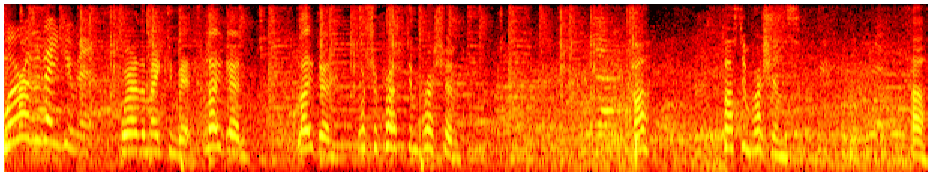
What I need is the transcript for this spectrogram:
where are the making bits? Where are the making bits? Logan, Logan, what's your first impression? Huh? First impressions. Oh,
